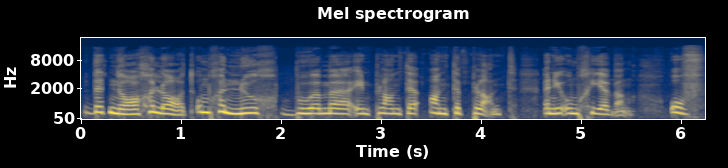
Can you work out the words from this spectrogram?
dit nagelaat om genoeg bome en plante aan te plant in die omgewing of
